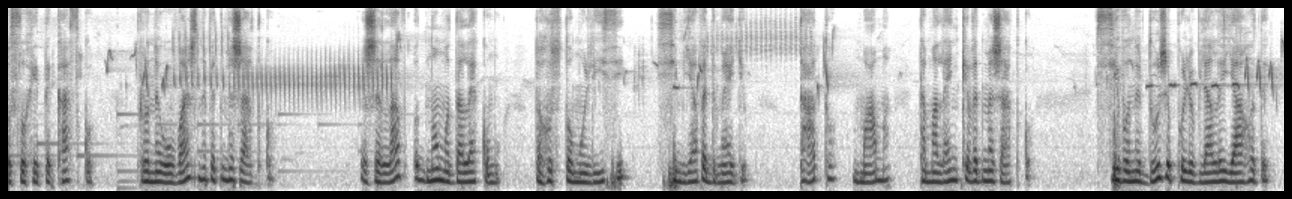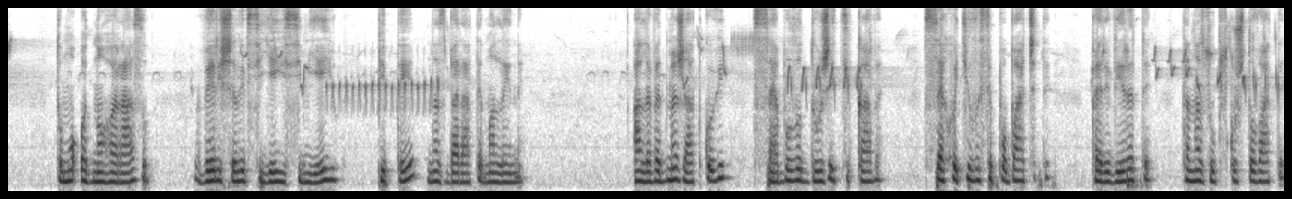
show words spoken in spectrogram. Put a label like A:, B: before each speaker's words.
A: Послухайте казку про неуважне ведмежатко. Жила в одному далекому та густому лісі сім'я ведмедів, тато, мама та маленьке ведмежатко. Всі вони дуже полюбляли ягоди, тому одного разу вирішили всією сім'єю піти назбирати малини. Але ведмежаткові все було дуже цікаве, все хотілося побачити, перевірити та на зуб скуштувати.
